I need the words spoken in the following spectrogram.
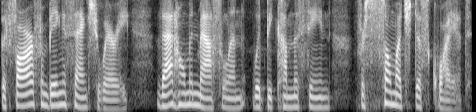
But far from being a sanctuary, that home in Massillon would become the scene for so much disquiet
